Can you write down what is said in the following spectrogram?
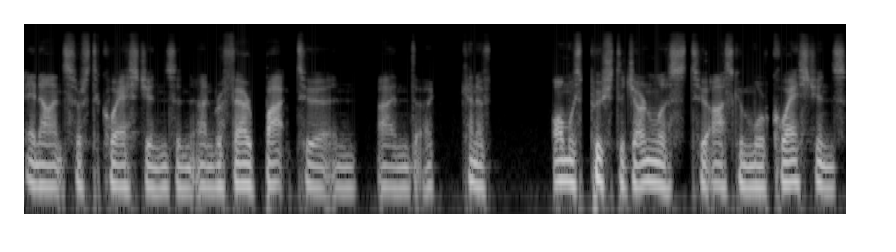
in answers to questions and, and referred back to it and, and uh, kind of almost pushed the journalists to ask him more questions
